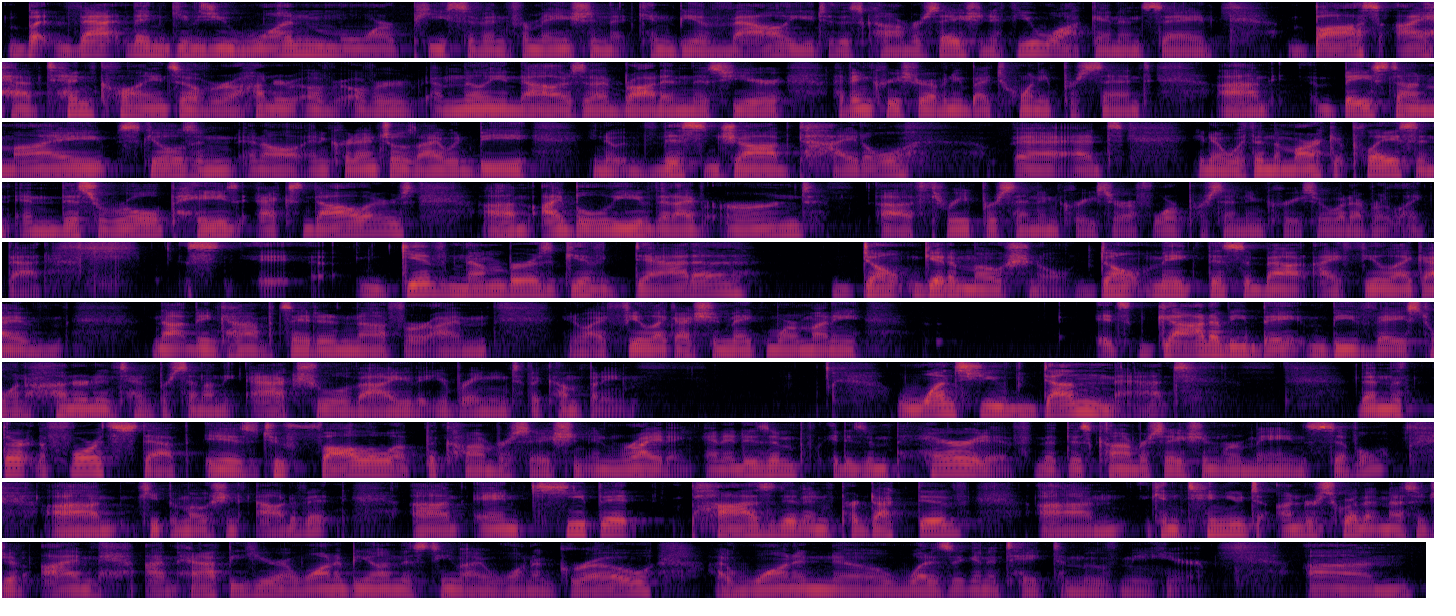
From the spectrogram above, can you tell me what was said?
But that then gives you one more piece of information that can be of value to this conversation. If you walk in and say, "Boss, I have ten clients over a hundred over over a million dollars that I brought in this year. I've increased revenue by twenty percent. Um, based on my skills and and all and credentials, I would be you know this job title." At you know within the marketplace and, and this role pays X dollars, um, I believe that I've earned a three percent increase or a four percent increase or whatever like that. Give numbers, give data. Don't get emotional. Don't make this about I feel like I'm not being compensated enough or I'm you know I feel like I should make more money it's got to be be based 110% on the actual value that you're bringing to the company. Once you've done that, then the third, the fourth step is to follow up the conversation in writing, and it is imp- it is imperative that this conversation remains civil, um, keep emotion out of it, um, and keep it positive and productive. Um, continue to underscore that message of I'm I'm happy here. I want to be on this team. I want to grow. I want to know what is it going to take to move me here. Um,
